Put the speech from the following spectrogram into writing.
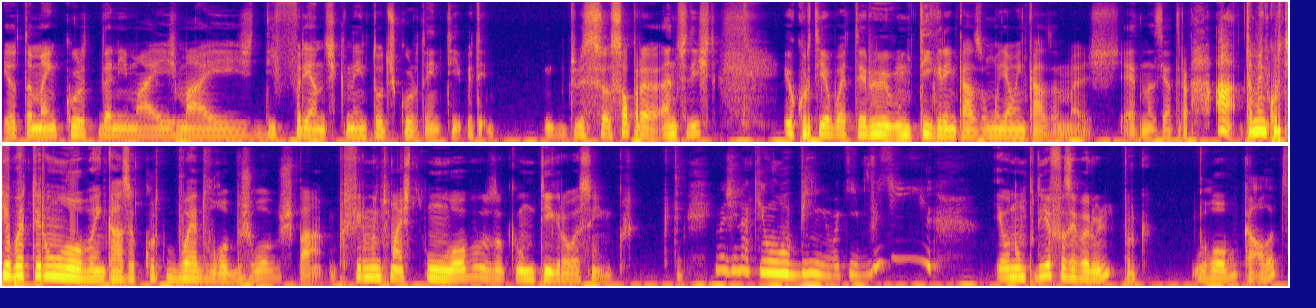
eu também curto de animais mais diferentes que nem todos curtem. Tipo só, só para antes disto, eu curtia bué ter um tigre em casa, um leão em casa, mas é demasiado trabalho. Ah, também curtia bué ter um lobo em casa, curto bué de lobos. Lobos, pá, prefiro muito mais um lobo do que um tigre ou assim. Tipo, imagina aqui um lobinho, aqui. Eu não podia fazer barulho, porque lobo, cala-te,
